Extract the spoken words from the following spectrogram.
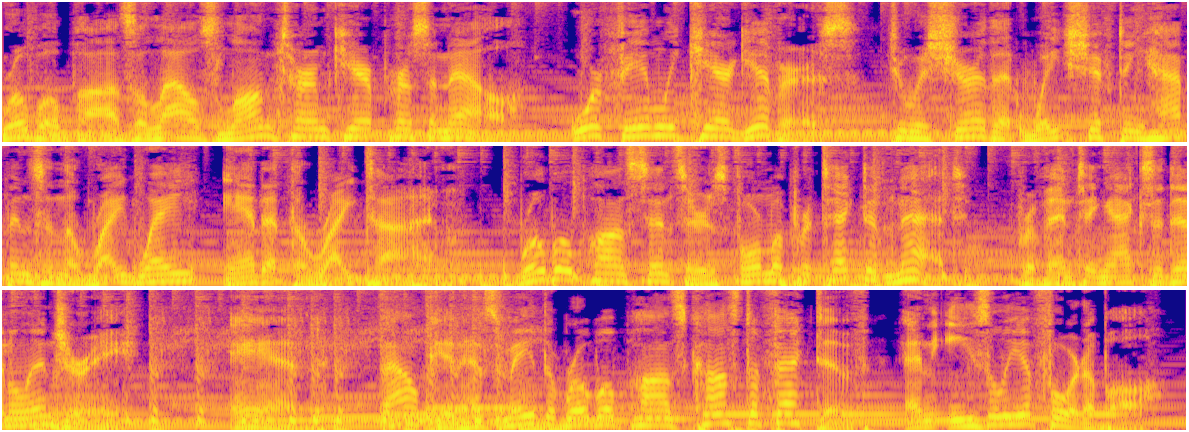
RoboPaws allows long-term care personnel or family caregivers to assure that weight shifting happens in the right way and at the right time. RoboPaws sensors form a protective net, preventing accidental injury. And Falcon has made the RoboPaws cost-effective and easily affordable.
